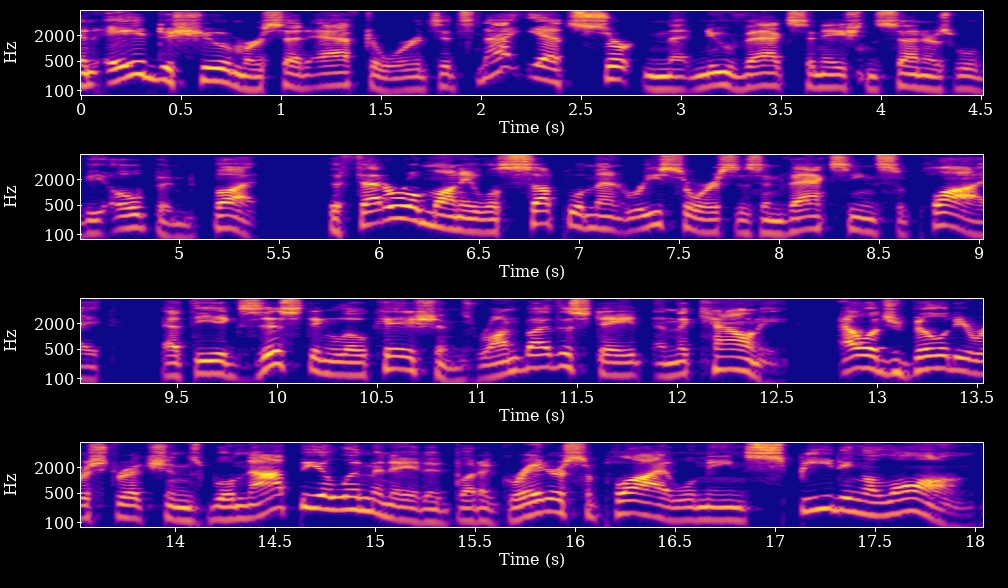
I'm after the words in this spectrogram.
An aide to Schumer said afterwards it's not yet certain that new vaccination centers will be opened, but the federal money will supplement resources and vaccine supply at the existing locations run by the state and the county. Eligibility restrictions will not be eliminated, but a greater supply will mean speeding along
